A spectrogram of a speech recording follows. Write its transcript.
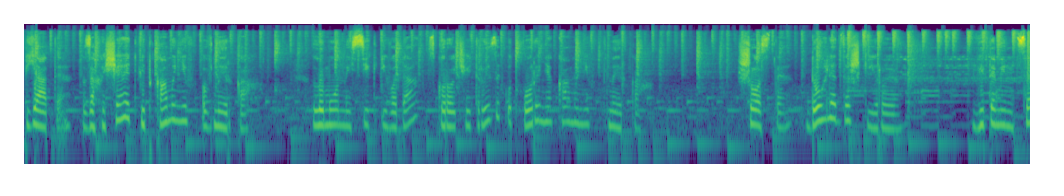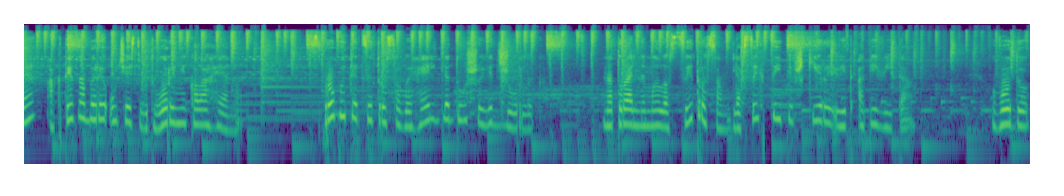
П'яте. Захищають від каменів в нирках. Лимонний сік і вода скорочують ризик утворення каменів в нирках. Шосте. Догляд за шкірою. Вітамін С активно бере участь в утворенні колагену. Спробуйте цитрусовий гель для душу від журлик. Натуральне мило з цитрусом для всіх типів шкіри від Апівіта. Воду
